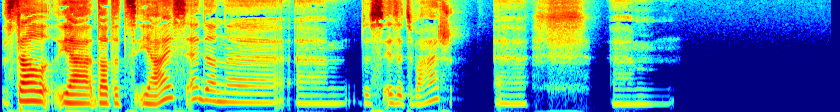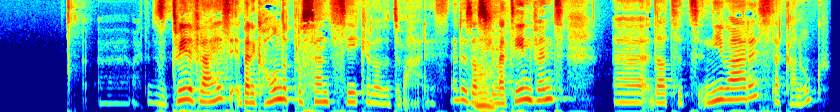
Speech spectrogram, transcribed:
Stel ja, dat het ja is, hè, dan uh, um, dus is het waar. Uh, um, uh, wacht, dus de tweede vraag is, ben ik 100% zeker dat het waar is? Hè? Dus als je meteen vindt dat het niet waar is, dat kan ook.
